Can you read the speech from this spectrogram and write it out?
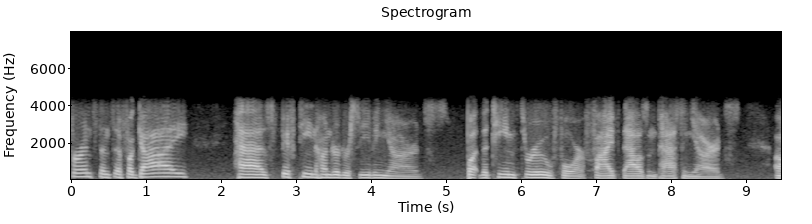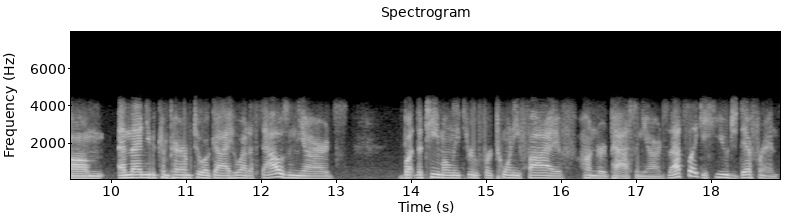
for instance, if a guy has 1,500 receiving yards – but the team threw for 5,000 passing yards. Um, and then you compare him to a guy who had a thousand yards, but the team only threw for 2,500 passing yards. That's like a huge difference.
